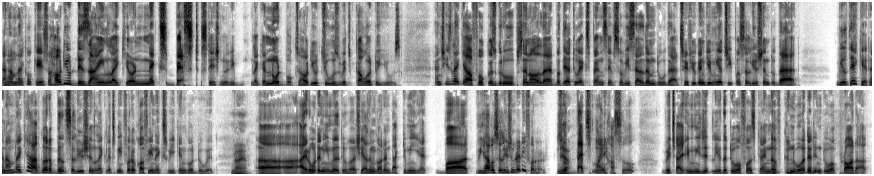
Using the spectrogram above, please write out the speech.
And I'm like, okay, so how do you design like your next best stationery, like a notebook? So how do you choose which cover to use? And she's like, yeah, focus groups and all that, but they are too expensive. So we seldom do that. So if you can give me a cheaper solution to that, we'll take it. And I'm like, yeah, I've got a built solution. Like, let's meet for a coffee next week and go do it. Right. Uh, I wrote an email to her. She hasn't gotten back to me yet, but we have a solution ready for her. So Yeah. that's my hustle, which I immediately, the two of us kind of converted into a product.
